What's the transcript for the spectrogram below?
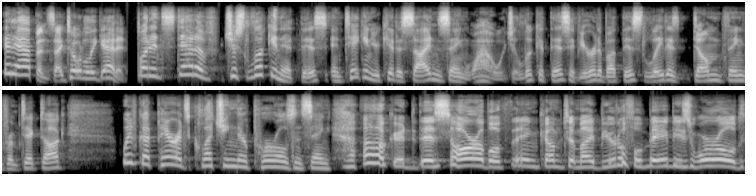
it happens. I totally get it. But instead of just looking at this and taking your kid aside and saying, wow, would you look at this? Have you heard about this latest dumb thing from TikTok? We've got parents clutching their pearls and saying, How could this horrible thing come to my beautiful baby's world?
